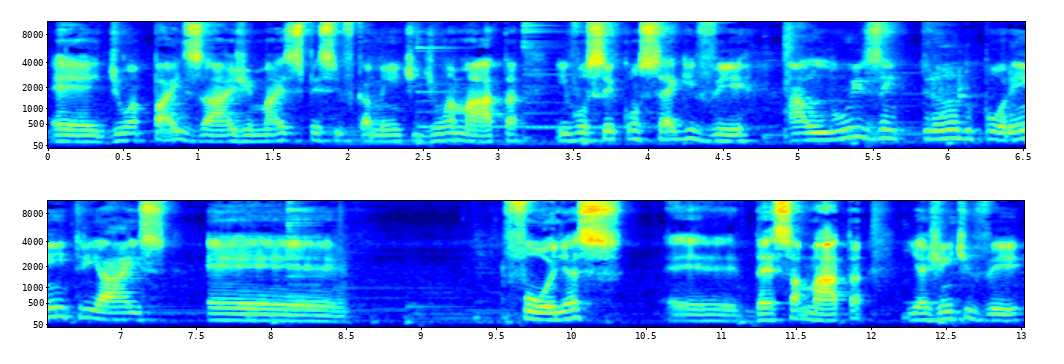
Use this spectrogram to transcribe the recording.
é, de uma paisagem, mais especificamente de uma mata, e você consegue ver a luz entrando por entre as é, folhas é, dessa mata e a gente vê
